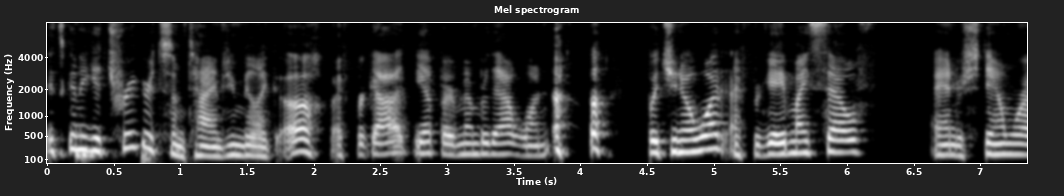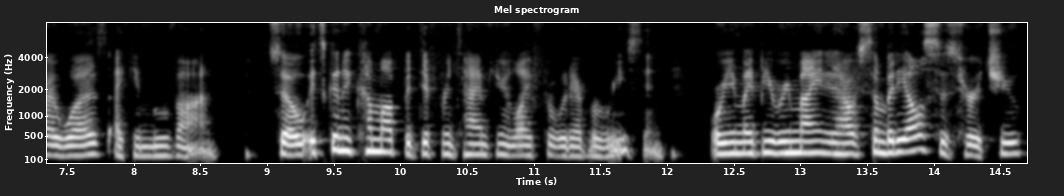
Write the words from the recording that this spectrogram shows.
it's going to get triggered sometimes. You'll be like, oh, I forgot. Yep, I remember that one. but you know what? I forgave myself. I understand where I was. I can move on. So it's going to come up at different times in your life for whatever reason. Or you might be reminded how somebody else has hurt you.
